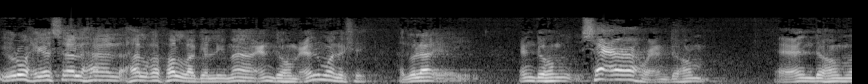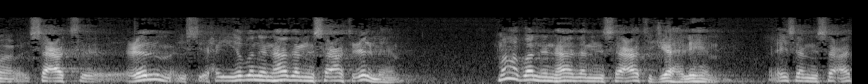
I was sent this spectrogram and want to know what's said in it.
يروح يسأل هل, هل غفى الله؟ قال لي ما عندهم علم ولا شيء. هذول عندهم سعة وعندهم عندهم سعة علم. يظن أن هذا من سعة علمهم. ما ظن أن هذا من سعة جهلهم. ليس من سعة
